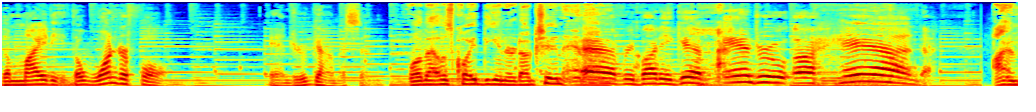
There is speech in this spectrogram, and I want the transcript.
the mighty, the wonderful Andrew Gomison. Well, that was quite the introduction, and Everybody give Andrew a hand. I'm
